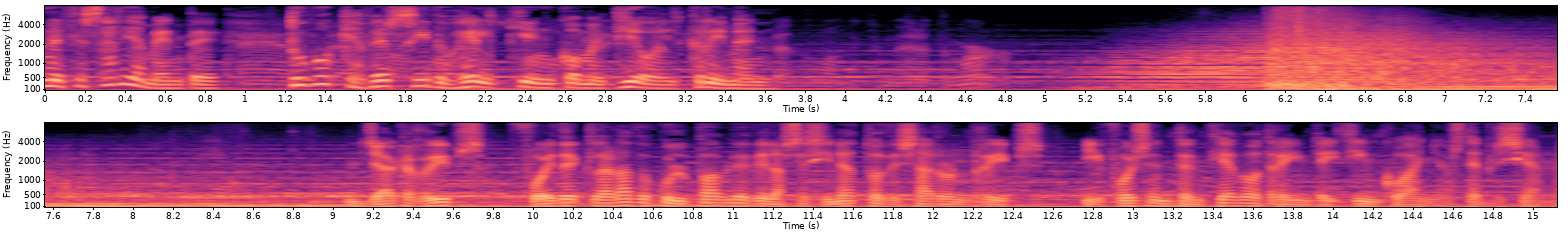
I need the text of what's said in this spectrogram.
necesariamente tuvo que haber sido él quien cometió el crimen. Jack Reeves fue declarado culpable del asesinato de Sharon Reeves y fue sentenciado a 35 años de prisión.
